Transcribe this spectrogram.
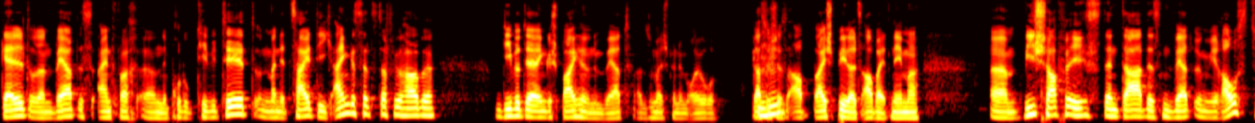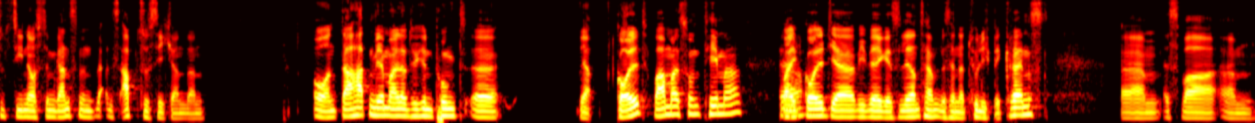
Geld oder ein Wert ist einfach äh, eine Produktivität und meine Zeit, die ich eingesetzt dafür habe, und die wird ja in gespeichertem Wert, also zum Beispiel in einem Euro. Klassisches mhm. Beispiel als Arbeitnehmer. Ähm, wie schaffe ich es denn da, dessen Wert irgendwie rauszuziehen aus dem Ganzen und alles abzusichern dann? Und da hatten wir mal natürlich einen Punkt, äh, ja, Gold war mal so ein Thema, ja. weil Gold ja, wie wir gelernt haben, ist ja natürlich begrenzt. Ähm, es war, ähm,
